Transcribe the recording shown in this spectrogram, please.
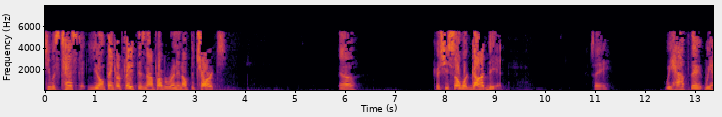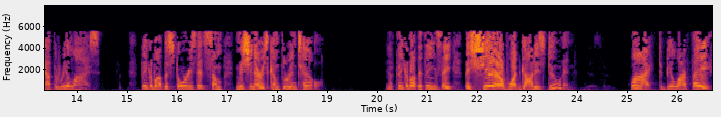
She was tested. You don't think her faith is now probably running off the charts? You know? Because she saw what God did. See? We have to, we have to realize. Think about the stories that some missionaries come through and tell. You know, think about the things they, they share of what God is doing. Why? To build our faith.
